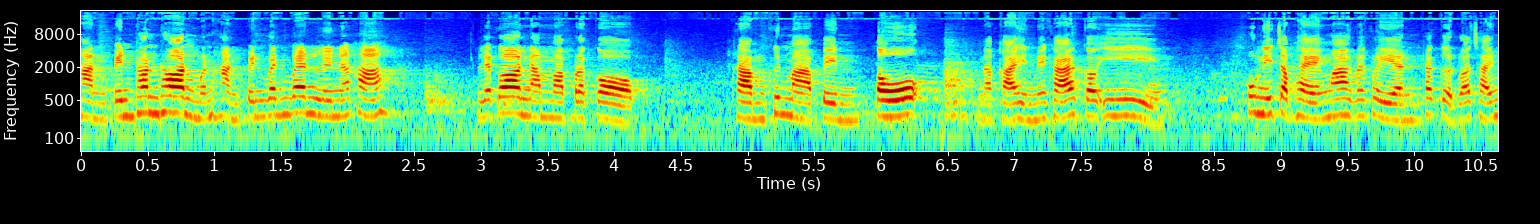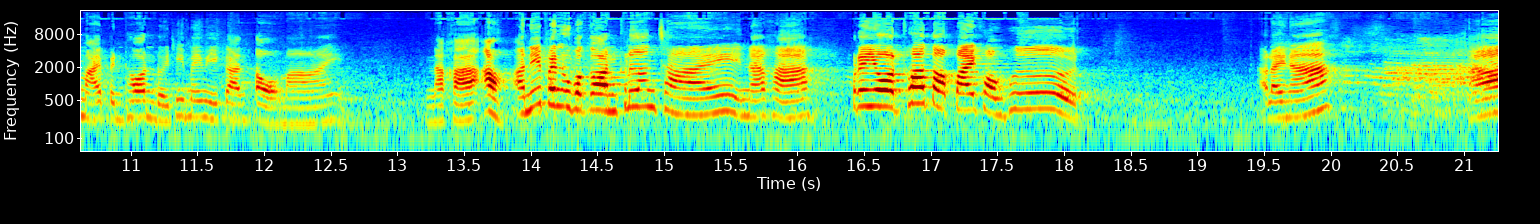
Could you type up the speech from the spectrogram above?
หั่นเป็นท่อนๆ เหมือนหั่นเป็นแว่นๆเลยนะคะ แล้วก็นำมาประกอบทำขึ้นมาเป็นโต๊ะนะคะ เห็นไหมคะเก้าอี้พวกนี้จะแพงมากนักเรียน ถ้าเกิดว่าใช้ไม้เป็นท่อนโดยที่ไม่มีการต่อไม้นะคะอ้าวอันนี้เป็นอุปกรณ์เครื่องใช้นะคะ ประโยชน์ข้อต่อไปของพืช อะไรนะอ่า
